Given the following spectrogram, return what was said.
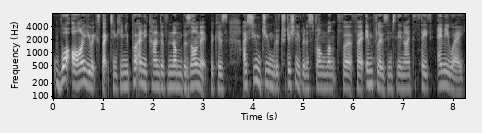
what are you expecting? Can you put any kind of numbers on it? Because I assume June would have traditionally been a strong month for, for inflows into the United States anyway.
